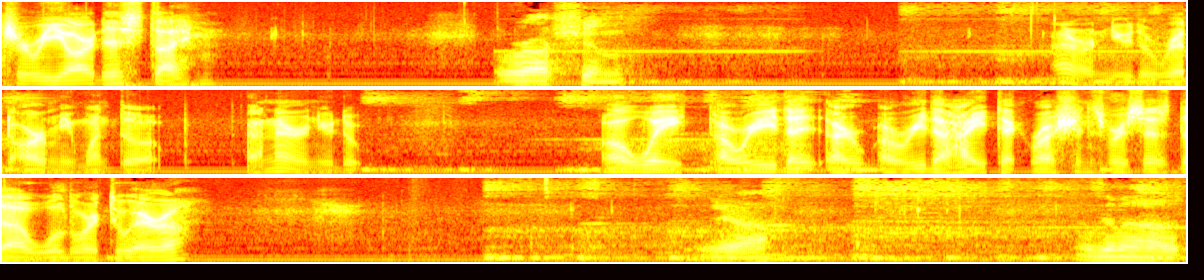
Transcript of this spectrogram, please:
country we are this time. Russian. I never knew the Red Army went to. I never knew the. Oh wait, are we the are, are we the high tech Russians versus the World War II era? Yeah. I'm gonna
